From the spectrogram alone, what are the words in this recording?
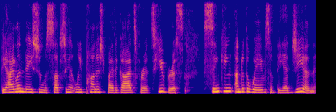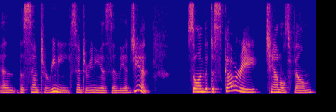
The island nation was subsequently punished by the gods for its hubris, sinking under the waves of the Aegean and the Santorini. Santorini is in the Aegean. So, on the Discovery Channel's film,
